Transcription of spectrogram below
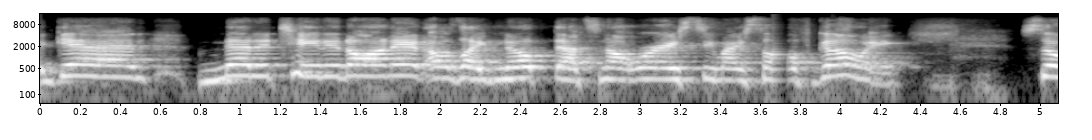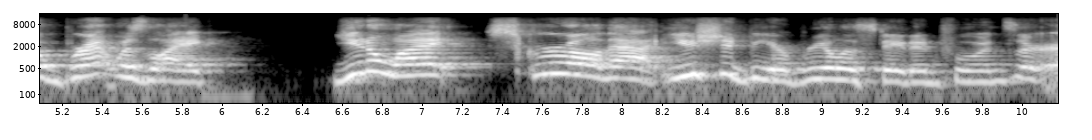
again, meditated on it. I was like, nope, that's not where I see myself going. So Brent was like, you know what? Screw all that. You should be a real estate influencer.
